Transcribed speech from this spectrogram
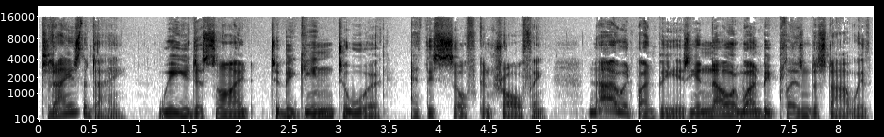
Today is the day where you decide to begin to work at this self control thing. No, it won't be easy, and no, it won't be pleasant to start with.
